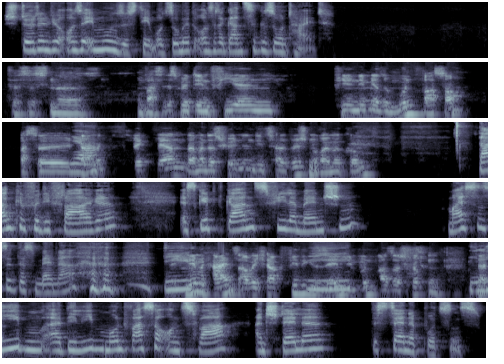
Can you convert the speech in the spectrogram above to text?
stören wir unser Immunsystem und somit unsere ganze Gesundheit. Das ist eine. Und was ist mit den vielen, vielen nehmen ja so Mundwasser? Was soll ja. damit weg werden, wenn man das schön in die Zwischenräume kommt? Danke für die Frage. Es gibt ganz viele Menschen, meistens sind es Männer, die. Ich nehme keins, aber ich habe viele gesehen, die Mundwasser schlucken. Die lieben, äh, die lieben Mundwasser und zwar anstelle des Zähneputzens.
